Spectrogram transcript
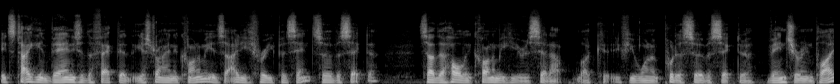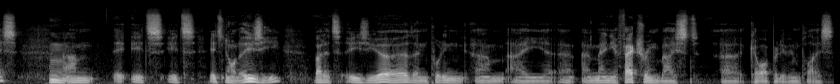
it's taking advantage of the fact that the Australian economy is 83% service sector. So the whole economy here is set up like if you want to put a service sector venture in place, Mm. um, it, it's it's it's not easy, but it's easier than putting um, a, a, manufacturing based uh, cooperative in place.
